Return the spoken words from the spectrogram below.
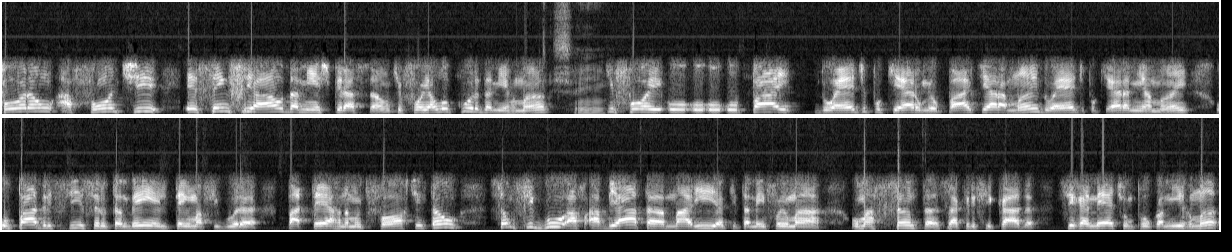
foram a fonte essencial da minha inspiração, que foi a loucura da minha irmã, Sim. que foi o, o, o pai do Édipo, que era o meu pai, que era a mãe do Édipo, que era a minha mãe. O padre Cícero também ele tem uma figura paterna muito forte. Então, são figuras. A, a Beata Maria, que também foi uma, uma santa sacrificada, se remete um pouco à minha irmã.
